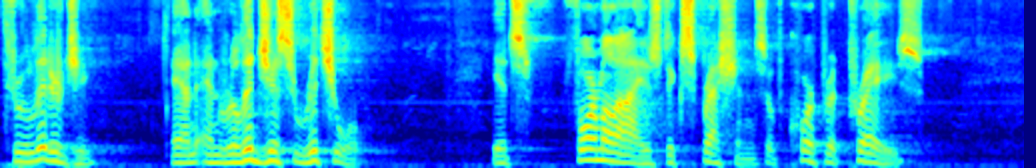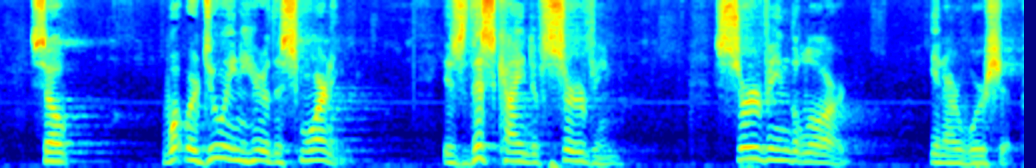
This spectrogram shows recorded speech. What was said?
through liturgy and, and religious ritual. It's formalized expressions of corporate praise. So, what we're doing here this morning is this kind of serving, serving the Lord in our worship.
